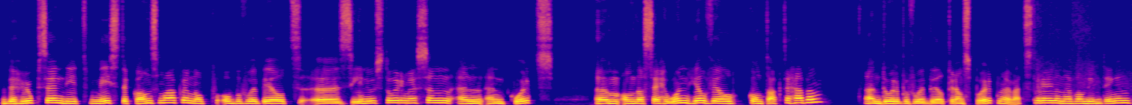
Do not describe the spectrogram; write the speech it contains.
de groep zijn die het meeste kans maken op, op bijvoorbeeld uh, zenuwstoornissen en, en koorts. Um, omdat zij gewoon heel veel contacten hebben. En door bijvoorbeeld transport naar wedstrijden en van die dingen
